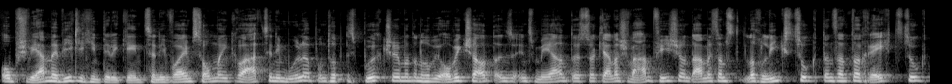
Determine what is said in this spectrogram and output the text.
ob Schwärme wirklich intelligent sind. Ich war im Sommer in Kroatien im Urlaub und habe das Buch geschrieben und dann habe ich runtergeschaut ins, ins Meer und da ist so ein kleiner Schwarmfischer und einmal sind sie nach links zuckt, dann sind sie nach rechts zuckt.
